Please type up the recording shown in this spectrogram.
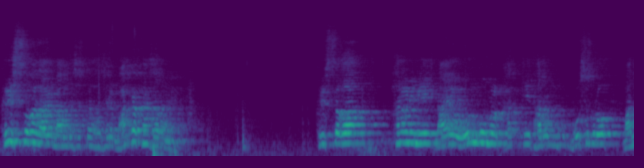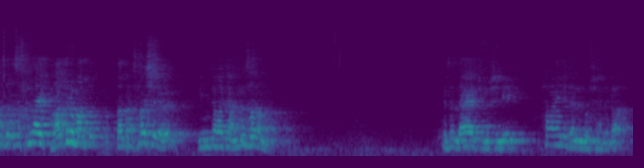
그리스도가 나를 만드셨다는 사실을 망각한 사람이에요. 그리스도가 하나님이 나의 온몸을 각기 다른 모습으로 만들어서 하나의 바디로 만들었다는 사실을 인정하지 않는 사람입니다. 그래서 나의 중심이 하나님이 되는 것이 아니라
